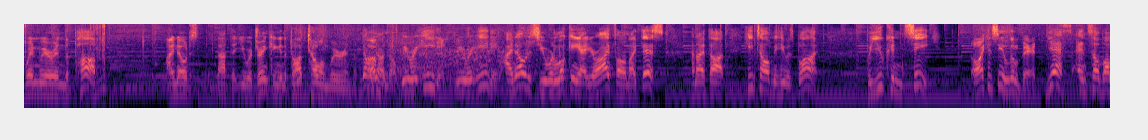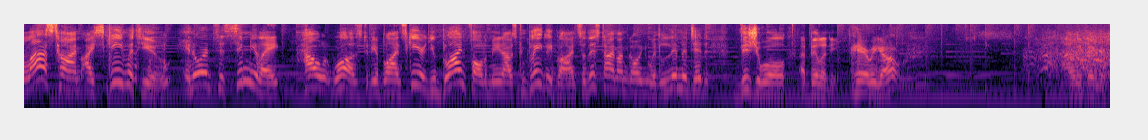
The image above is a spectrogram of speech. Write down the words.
when we were in the pub, I noticed, not that you were drinking in the Don't pub. tell him we were in the No, pub. No, no, no. We were eating. We were eating. I noticed you were looking at your iPhone like this, and I thought, he told me he was blind. But you can see. Oh, I can see a little bit. Yes, and so the last time I skied with you, in order to simulate how it was to be a blind skier, you blindfolded me and I was completely blind. So this time I'm going with limited visual ability. Here we go. How many fingers?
